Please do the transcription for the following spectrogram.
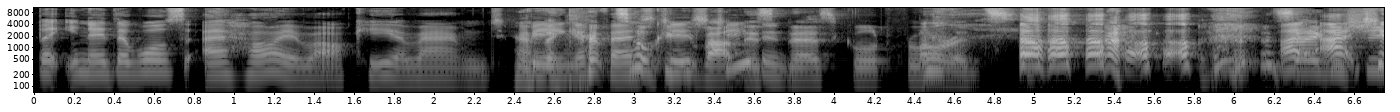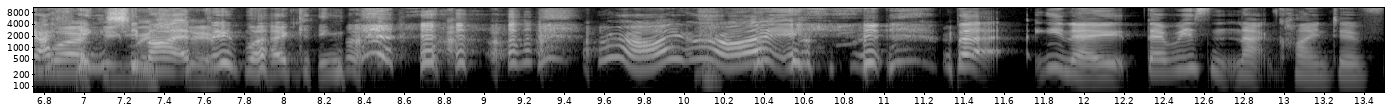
but you know there was a hierarchy around And being they a kept first talking year about student this nurse called Florence. I, saying, "Is she actually, I think she might you?" have been working. all right, all right. but you know, there isn't that kind of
